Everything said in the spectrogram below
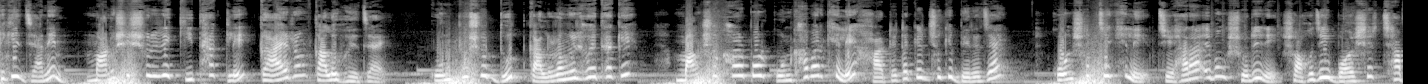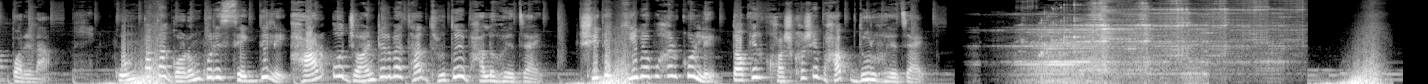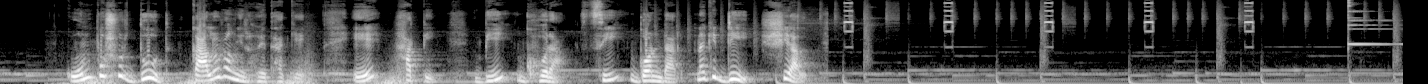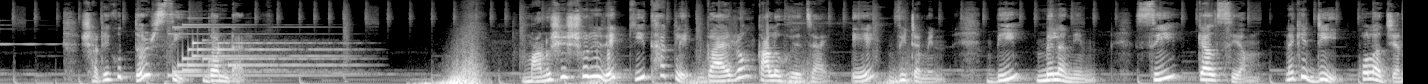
আপনি কি জানেন মানুষের শরীরে কি থাকলে গায়ের রং কালো হয়ে যায়? কোন পশুর দুধ কালো রঙের হয়ে থাকে? মাংস খাওয়ার পর কোন খাবার খেলে হার্ট অ্যাটাকের ঝুঁকি বেড়ে যায়? কোন সবজি খেলে চেহারা এবং শরীরে সহজেই বয়সের ছাপ পড়ে না? কোন পাতা গরম করে সেক দিলে হাড় ও জয়েন্টের ব্যথা দ্রুতই ভালো হয়ে যায়? শীতে কি ব্যবহার করলে ত্বকের খসখসে ভাব দূর হয়ে যায়? কোন পশুর দুধ কালো রঙের হয়ে থাকে? এ, হাতি, বি, ঘোড়া, সি, গন্ডার, নাকি ডি, শিয়াল? সঠিক উত্তর সি, গন্ডার। মানুষের শরীরে কি থাকলে গায়ের রং কালো হয়ে যায়? A, vitamin, B, melanin, C, calcium, নাকি ডি, কোলাজেন?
